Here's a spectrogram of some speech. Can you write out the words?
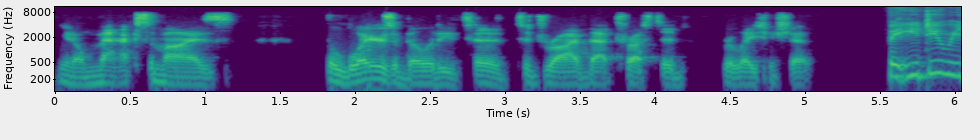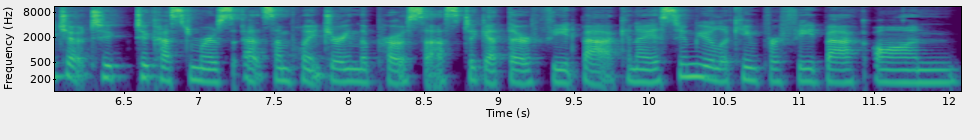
you know maximize the lawyer's ability to to drive that trusted relationship. But you do reach out to, to customers at some point during the process to get their feedback. And I assume you're looking for feedback on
